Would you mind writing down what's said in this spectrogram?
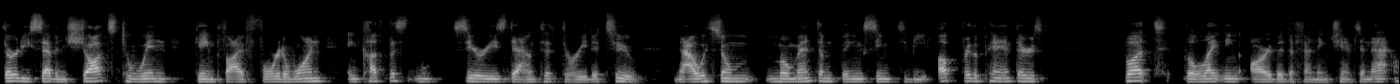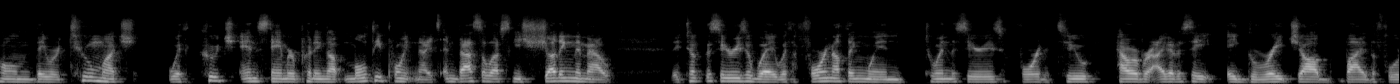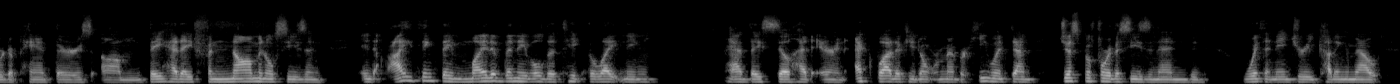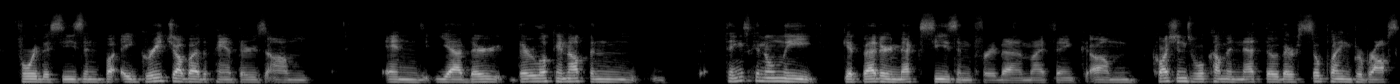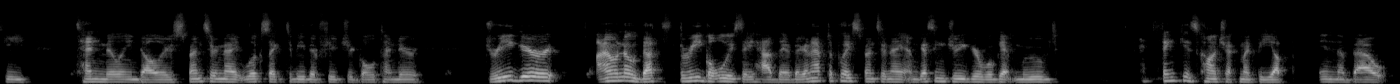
37 shots to win game five, four to one, and cut the series down to three to two. Now, with some momentum, things seem to be up for the Panthers, but the Lightning are the defending champs. And at home, they were too much with Cooch and Stammer putting up multi point nights and Vasilevskiy shutting them out. They took the series away with a 4 0 win to win the series 4 to 2. However, I got to say, a great job by the Florida Panthers. Um, they had a phenomenal season, and I think they might have been able to take the Lightning had they still had Aaron Ekblad. If you don't remember, he went down just before the season ended with an injury, cutting him out for the season. But a great job by the Panthers. Um, and yeah, they're they're looking up, and things can only get better next season for them. I think um, questions will come in net though. They're still playing Bobrovsky, ten million dollars. Spencer Knight looks like to be their future goaltender. Driedger I don't know. That's three goalies they had there. They're gonna have to play Spencer Knight. I'm guessing Driedger will get moved. I think his contract might be up in about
